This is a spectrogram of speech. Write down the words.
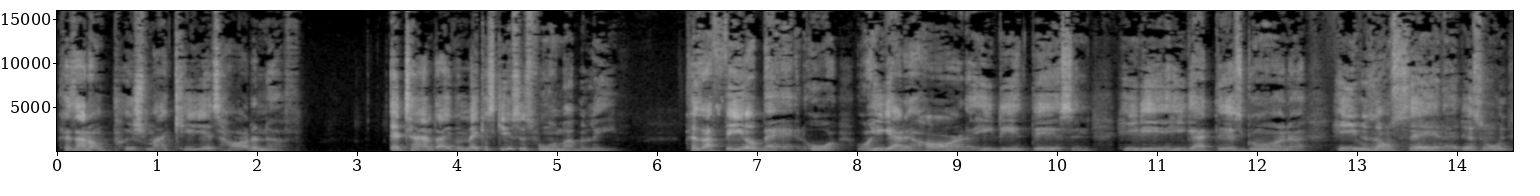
because I don't push my kids hard enough. At times, I even make excuses for them. I believe because I feel bad, or or he got it hard, or he did this, and he did he got this going, or he was on set, or this one. Was,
